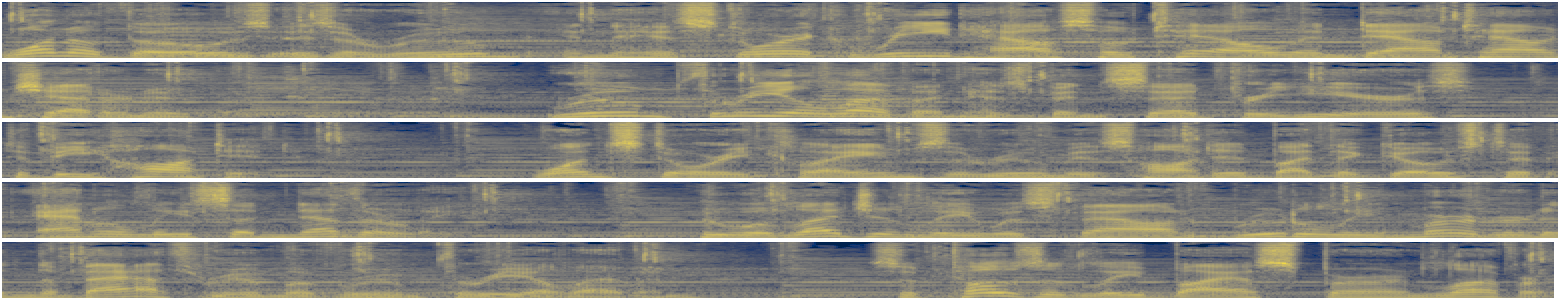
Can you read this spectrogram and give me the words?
One of those is a room in the historic Read House Hotel in downtown Chattanooga. Room 311 has been said for years to be haunted. One story claims the room is haunted by the ghost of Annalisa Netherly, who allegedly was found brutally murdered in the bathroom of room 311, supposedly by a spurned lover.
